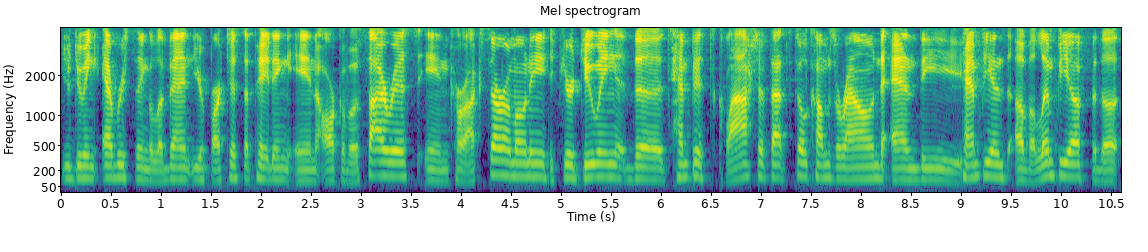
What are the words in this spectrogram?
you're doing every single event. You're participating in Ark of Osiris in Karuak ceremony. If you're doing the Tempest clash if that still comes around and the champions of Olympia for the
